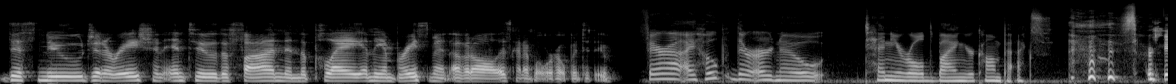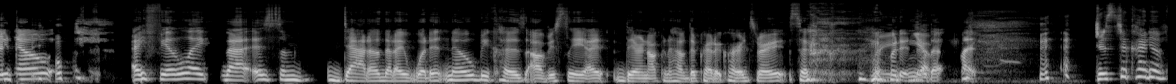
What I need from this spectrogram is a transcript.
this new generation into the fun and the play and the embracement of it all is kind of what we're hoping to do Fara, I hope there are no 10 year olds buying your compacts. Sorry. You know, I feel like that is some data that I wouldn't know because obviously I, they're not going to have the credit cards, right? So right. I wouldn't yep. know that. But just to kind of,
